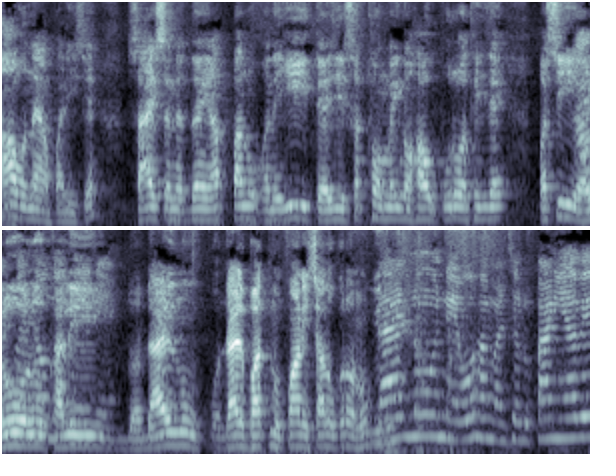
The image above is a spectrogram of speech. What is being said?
હાવ ના પાડી છે. સાયસ અને દહીં આપવાનું અને ઈ તે હજી છઠ્ઠો મહિનો હાવ પૂરો થઈ જાય. પછી હળવું હળવું ખાલી દાળનું દાળ ભાતનું પાણી ચાલુ કરવાનું કીધું. ને ઓહામાં જેલું પાણી આવે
